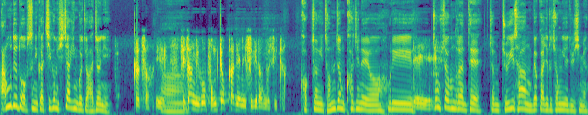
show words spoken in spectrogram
아무데도 없으니까 지금 시작인 거죠, 아전이. 그렇죠. 예. 아. 시장이고 본격화되는 시기라고 볼 수 있죠. 걱정이 점점 커지네요. 우리 네. 청취자분들한테 좀 주의사항 몇 가지로 정리해 주시면.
